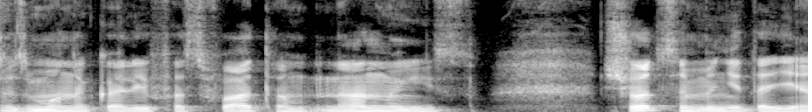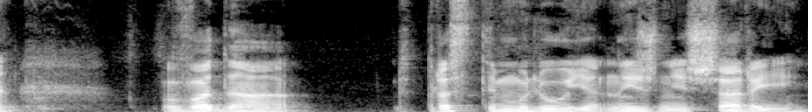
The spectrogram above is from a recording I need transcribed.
з монокаліфосфатом на низ. Що це мені дає? Вода простимулює нижні шари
